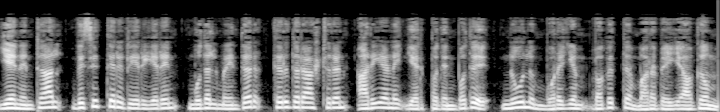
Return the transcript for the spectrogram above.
ஏனென்றால் விசித்திர வீரியரின் முதல் மைந்தர் திருதராஷ்டிரன் அரியணை ஏற்பதென்பது நூலும் முறையும் வகுத்த மரபேயாகும்.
